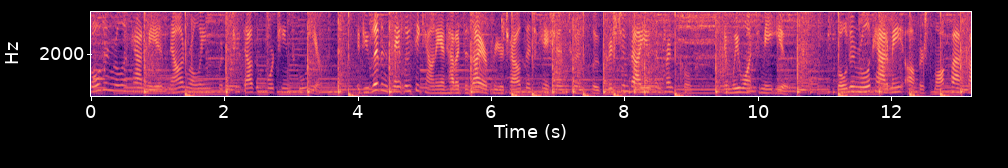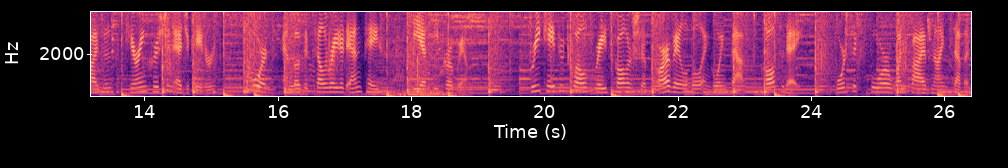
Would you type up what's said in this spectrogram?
Golden Rule Academy is now enrolling for the 2014 school year. If you live in St. Lucie County and have a desire for your child's education to include Christian values and principles, then we want to meet you. Golden Rule Academy offers small class sizes, caring Christian educators, sports, and both accelerated and paced ESE programs. Free K through 12 grade scholarships are available and going fast. Call today 464 1597.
